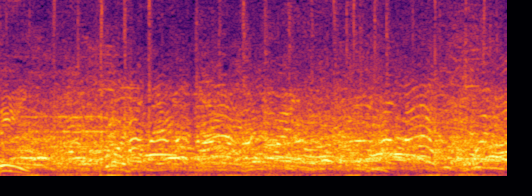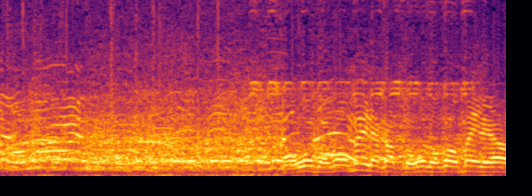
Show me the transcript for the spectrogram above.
ที่ต่อว่าต่อก็ไม่แล้วครับต่อว่าต่อก็ไม่แล้ว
